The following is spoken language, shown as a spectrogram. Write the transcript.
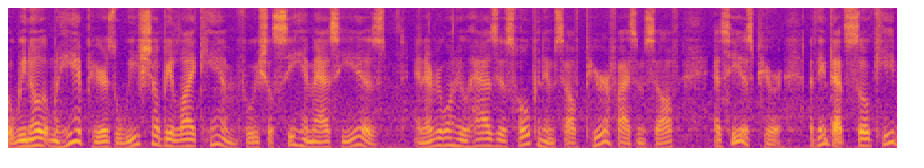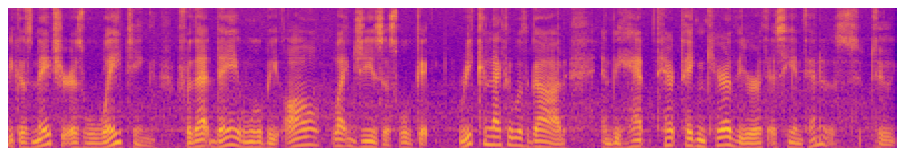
But we know that when he appears, we shall be like him, for we shall see him as he is. And everyone who has this hope in himself purifies himself as he is pure. I think that's so key because nature is waiting for that day when we'll be all like Jesus. We'll get reconnected with God and be taking care of the earth as he intended us to.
